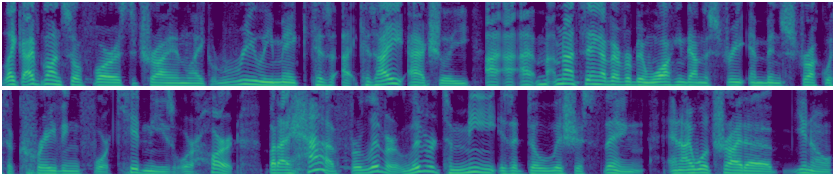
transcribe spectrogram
like, I've gone so far as to try and like really make because because I, I, actually I, I I'm not saying I've ever been walking down the street and been struck with a craving for kidneys or heart, but I have for liver. Liver to me is a delicious thing, and I will try to you know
